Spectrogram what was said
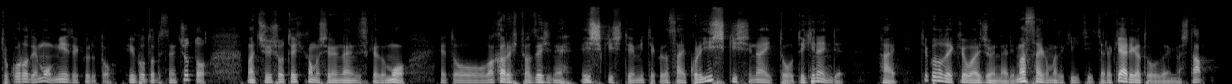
ところでも見えてくるということですね。ちょっとまあ抽象的かもしれないんですけどもえっとわかる人はぜひね意識してみてください。これ意識しないとできないんで。はい。ということで今日は以上になります。最後まで聴いていただきありがとうございました。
